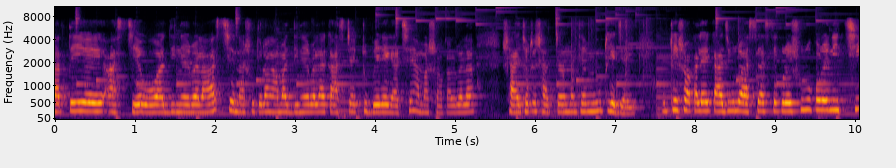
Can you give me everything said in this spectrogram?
রাতে আসছে, ও আর দিনের বেলা আসছে না, সুতরাং আমার দিনের বেলার কাজটা একটু বেড়ে গেছে, আমার সকালবেলা সাড়ে ছটা, সাতটার মধ্যে আমি উঠে যাই। উঠে সকালের কাজগুলো আস্তে আস্তে করে শুরু করে নিচ্ছি,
